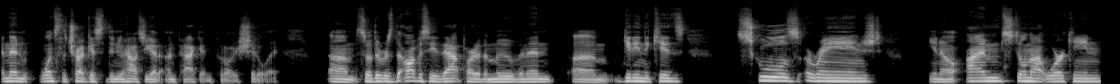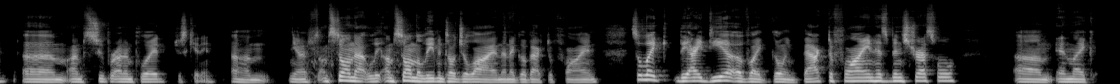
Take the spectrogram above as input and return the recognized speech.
and then once the truck gets to the new house you got to unpack it and put all your shit away. Um, so there was the, obviously that part of the move and then um, getting the kids schools arranged. You know i'm still not working. Um, i'm super unemployed. Just kidding. Um, you know i'm still on that le- i'm still on the leave until july and then i go back to flying. So like the idea of like going back to flying has been stressful. Um, and like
